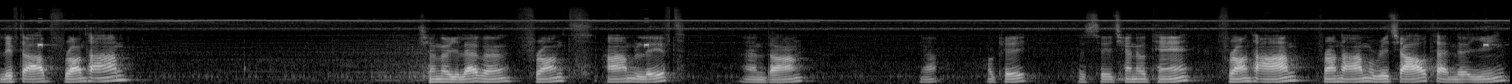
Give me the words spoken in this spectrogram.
Lift up front arm. Channel 11 front arm lift and down. Yeah. Okay. Let's see channel 10 front arm, front arm reach out and in.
